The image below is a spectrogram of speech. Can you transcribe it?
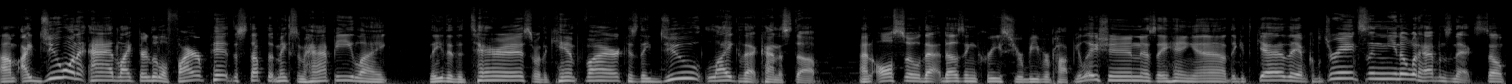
Um, I do want to add like their little fire pit, the stuff that makes them happy, like either the terrace or the campfire, because they do like that kind of stuff. And also, that does increase your beaver population as they hang out, they get together, they have a couple drinks, and you know what happens next. So,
